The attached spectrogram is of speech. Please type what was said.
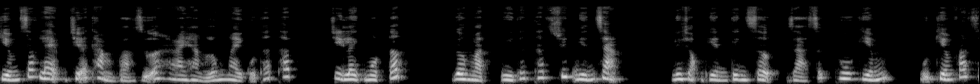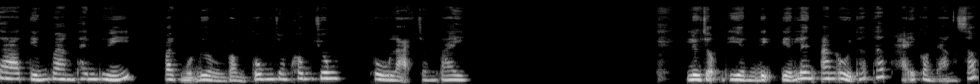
kiếm sắc lẹm chĩa thẳng vào giữa hai hàng lông mày của thất thất, chỉ lệch một tấc, gương mặt uy thất thất suýt biến dạng. Lưu Trọng Thiên kinh sợ, giả sức thu kiếm, mũi kiếm phát ra tiếng vang thanh thúy, vạch một đường vòng cung trong không trung, thu lại trong tay. Lưu Trọng Thiên định tiến lên an ủi thất thất hãy còn đáng sốc,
